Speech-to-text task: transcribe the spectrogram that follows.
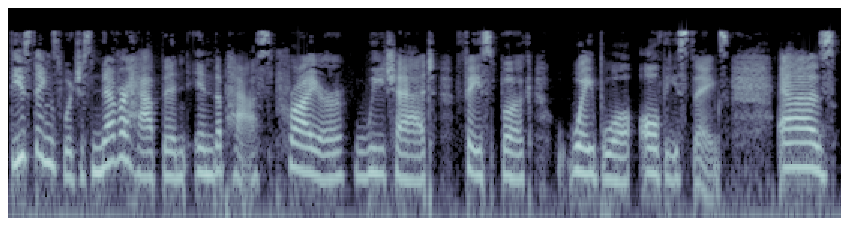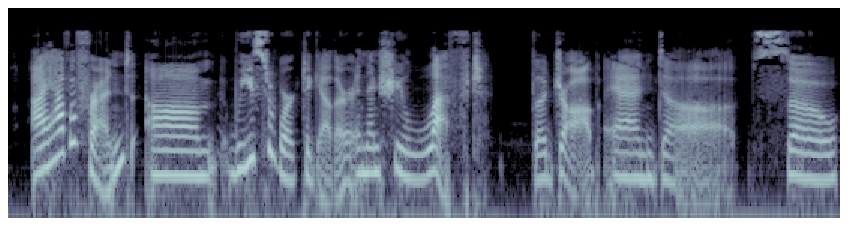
these things would just never happen in the past prior WeChat, Facebook, Weibo, all these things. As I have a friend, um, we used to work together and then she left the job. And uh, so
